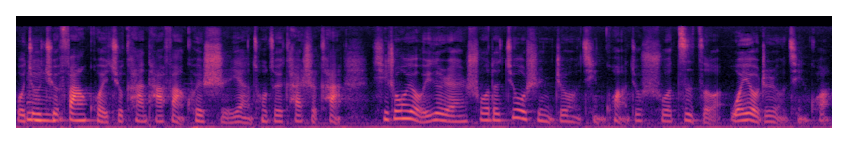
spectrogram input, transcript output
我就去嗯翻回去看他反馈实验，从最开始看，其中有一个人说的就是你这种情况，就是说自责，我有这种情况，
